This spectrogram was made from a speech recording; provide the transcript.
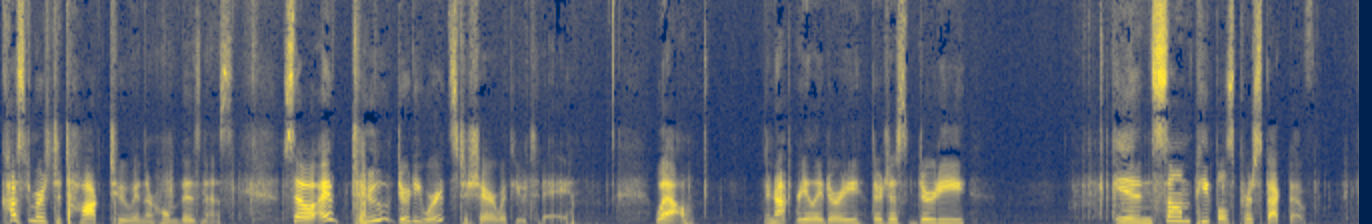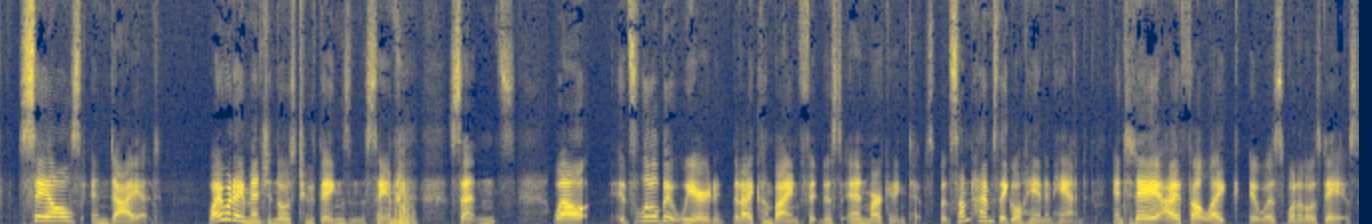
customers to talk to in their home business. So I have two dirty words to share with you today. Well, they're not really dirty, they're just dirty in some people's perspective sales and diet. Why would I mention those two things in the same sentence? Well, it's a little bit weird that I combine fitness and marketing tips, but sometimes they go hand in hand. And today I felt like it was one of those days.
